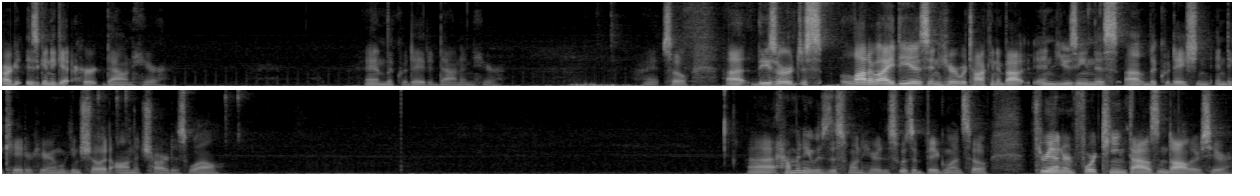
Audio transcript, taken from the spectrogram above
are, is going to get hurt down here and liquidated down in here. Right so uh, these are just a lot of ideas in here we're talking about and using this uh, liquidation indicator here and we can show it on the chart as well. Uh, how many was this one here? This was a big one. So $314,000 here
